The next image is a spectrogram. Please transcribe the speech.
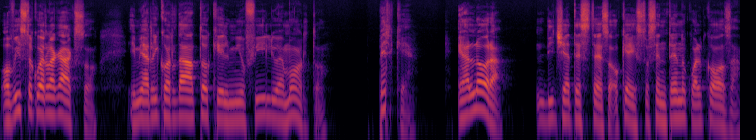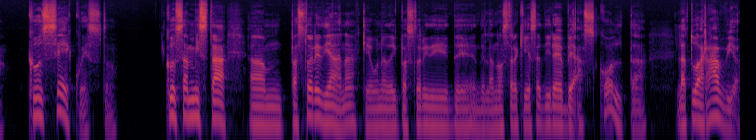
Ho visto quel ragazzo e mi ha ricordato che il mio figlio è morto. Perché? E allora dici a te stesso, ok, sto sentendo qualcosa. Cos'è questo? Cosa mi sta... Um, Pastore Diana, che è uno dei pastori di, de, della nostra chiesa, direbbe, ascolta la tua rabbia,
